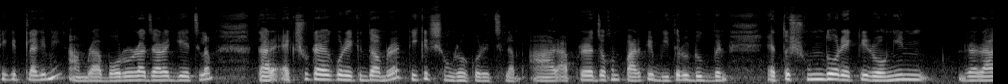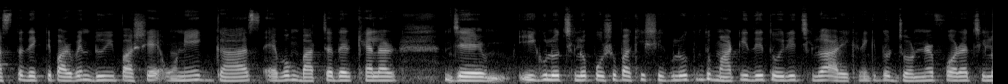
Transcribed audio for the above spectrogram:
টিকিট লাগেনি। আমরা বড়রা যারা গিয়েছিলাম, তার একশো টাকা করে কিন্তু আমরা টিকিট সংগ্রহ করেছিলাম। আর আপনারা যখন পার্কের ভিতরে ঢুকবেন, এত সুন্দর একটি রঙিন রাস্তা দেখতে পারবেন। দুই পাশে অনেক গাছ এবং বাচ্চাদের খেলার যে ইগুলো ছিল, পশু পাখি সেগুলো কিন্তু মাটি দিয়ে তৈরি ছিল। আর এখানে কিন্তু ঝর্ণার ফোয়ারা ছিল।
